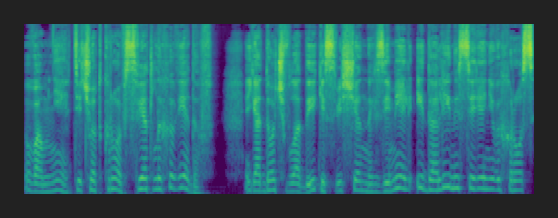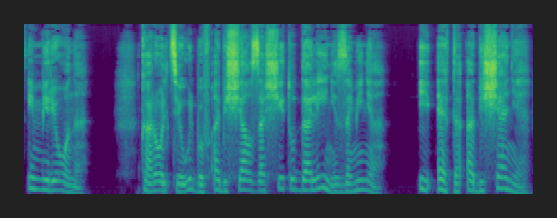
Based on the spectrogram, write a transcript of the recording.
Во мне течет кровь светлых ведов. Я дочь владыки священных земель и долины сиреневых роз Иммериона. Король Теульбов обещал защиту долине за меня. И это обещание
